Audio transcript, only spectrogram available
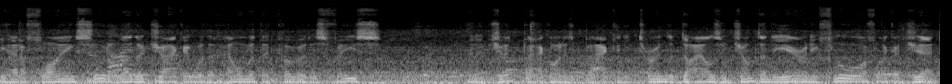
He had a flying suit, a leather jacket with a helmet that covered his face, and a jetpack on his back. And he turned the dials, he jumped in the air, and he flew off like a jet.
